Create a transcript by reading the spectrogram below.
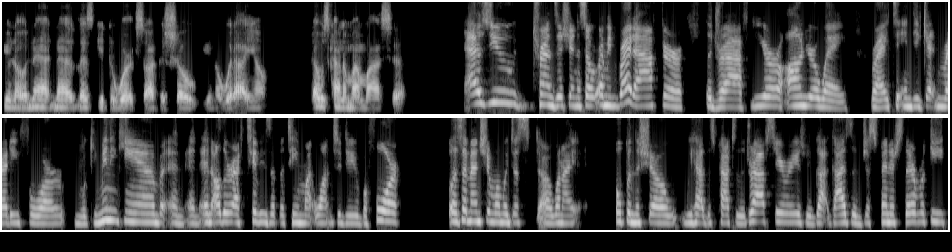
You know, now now let's get to work so I could show, you know, what I am. That was kind of my mindset as you transition so i mean right after the draft you're on your way right to indy getting ready for rookie mini camp and, and and other activities that the team might want to do before. As i mentioned when we just uh, when i opened the show we had this Path to the Draft series. We've got guys that have just finished their rookie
